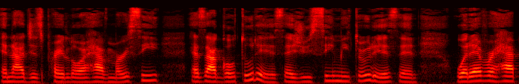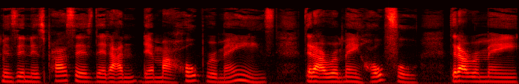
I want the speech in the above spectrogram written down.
And I just pray, Lord, have mercy as I go through this, as you see me through this, and whatever happens in this process, that I that my hope remains, that I remain hopeful, that I remain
